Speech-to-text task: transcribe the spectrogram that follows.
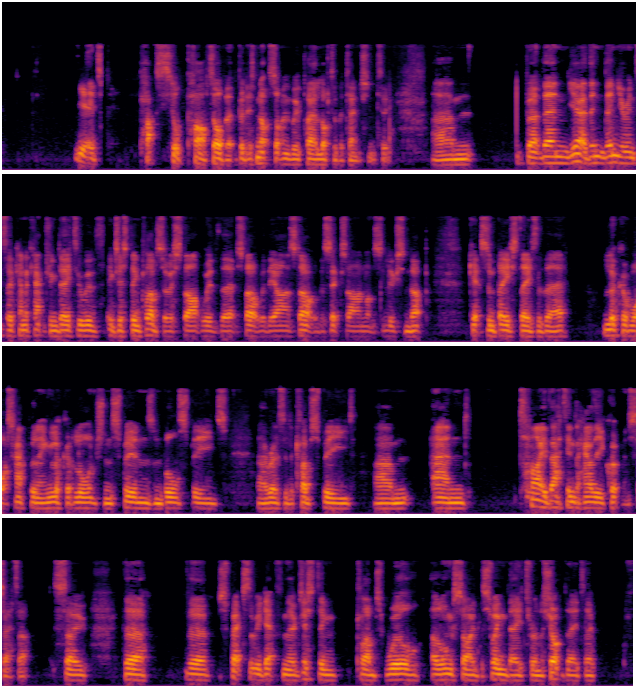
yeah, it's part, still part of it, but it's not something we pay a lot of attention to. Um, but then yeah, then then you're into kind of capturing data with existing clubs. So we start with the start with the iron, start with the six iron once you loosened up, get some base data there, look at what's happening, look at launch and spins and ball speeds uh, relative to club speed, um, and tie that into how the equipment's set up. So the the specs that we get from the existing clubs will, alongside the swing data and the shot data,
